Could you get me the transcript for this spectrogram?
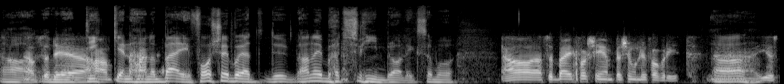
Ja, alltså det, Dicken, han, han, och Bergfors har ju börjat, du, han har ju börjat svinbra liksom. Och, Ja, alltså Bergfors är en personlig favorit. Ja. Eh, Just,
